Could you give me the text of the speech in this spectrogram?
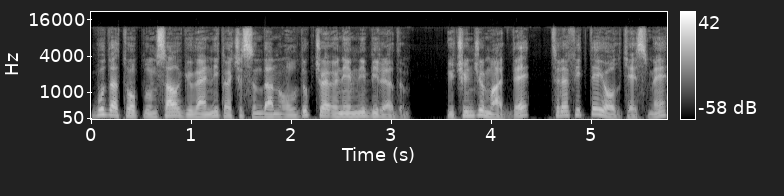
Bu da toplumsal güvenlik açısından oldukça önemli bir adım. Üçüncü madde, trafikte yol kesme,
